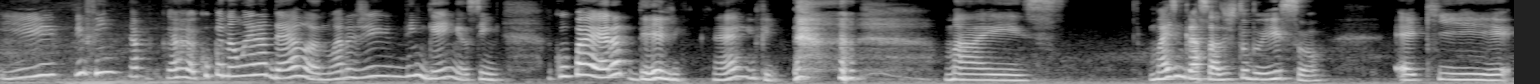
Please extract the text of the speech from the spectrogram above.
E, enfim, a, a culpa não era dela, não era de ninguém, assim. A culpa era dele, né? Enfim. Mas o mais engraçado de tudo isso é que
